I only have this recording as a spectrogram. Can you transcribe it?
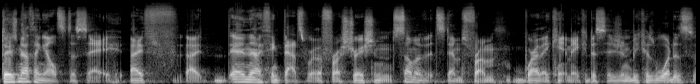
there's nothing else to say. I, I, and I think that's where the frustration, some of it stems from, where they can't make a decision because what is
